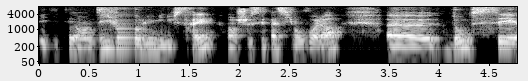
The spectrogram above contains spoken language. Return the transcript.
éditée en dix volumes illustrés. Alors, je ne sais pas si on voit là. donc, c'est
